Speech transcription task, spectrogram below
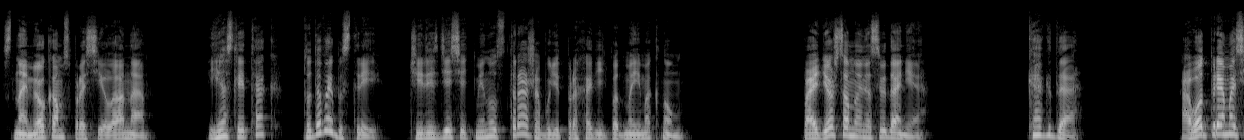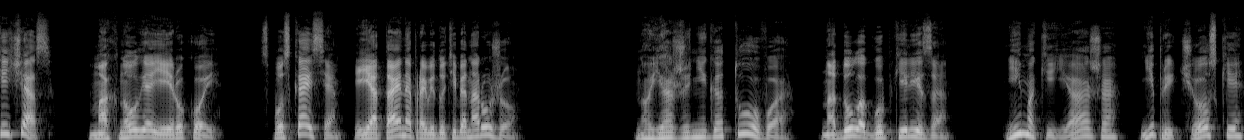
С намеком спросила она. «Если так, то давай быстрей. Через 10 минут стража будет проходить под моим окном». «Пойдешь со мной на свидание?» «Когда?» «А вот прямо сейчас!» Махнул я ей рукой. «Спускайся, и я тайно проведу тебя наружу». «Но я же не готова!» Надула губки Лиза. «Ни макияжа, ни прически.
